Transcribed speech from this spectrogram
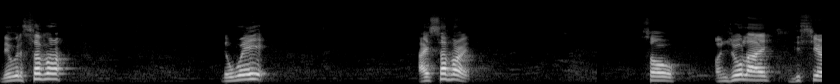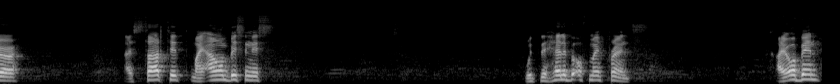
They will suffer the way I suffered. So on July this year, I started my own business with the help of my friends. I opened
